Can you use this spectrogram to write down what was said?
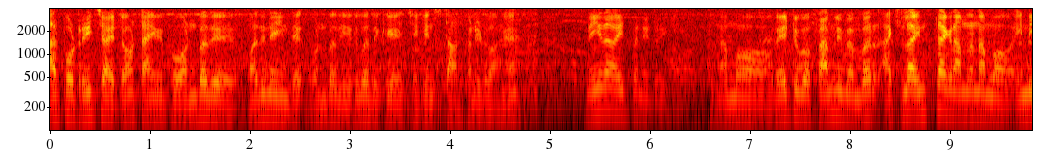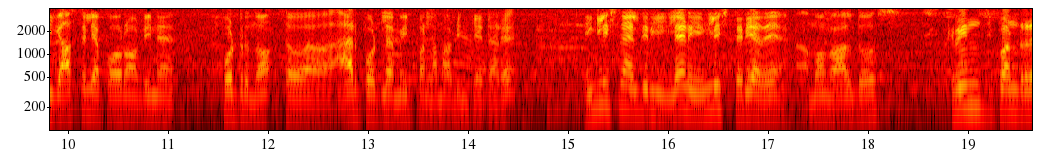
ஏர்போர்ட் ரீச் ஆகிட்டோம் டைம் இப்போ ஒன்பது பதினைந்து ஒன்பது இருபதுக்கு செக்இன் ஸ்டார்ட் பண்ணிவிடுவாங்க நீங்கள் தான் வெயிட் பண்ணிட்டு நம்ம way to go family member ஆக்சுவலாக இன்ஸ்டாகிராமில் நம்ம இன்றைக்கி ஆஸ்திரேலியா போகிறோம் அப்படின்னு போட்டிருந்தோம். ஸோ ஏர்போர்ட்டில் மீட் பண்ணலாமா அப்படின்னு கேட்டார். இங்கிலீஷ்லாம் எழுதிருக்கீங்களே? எனக்கு இங்கிலீஷ் தெரியாது. அமௌங் ஆல் தோஸ் கிரிஞ்ச் பண்ணுற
